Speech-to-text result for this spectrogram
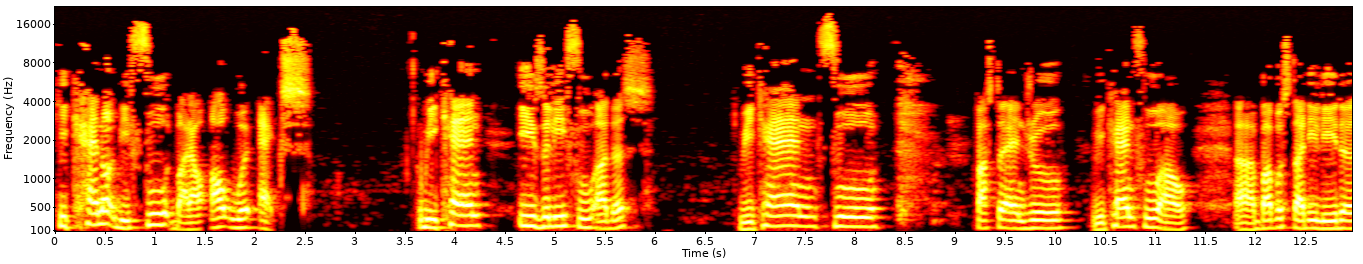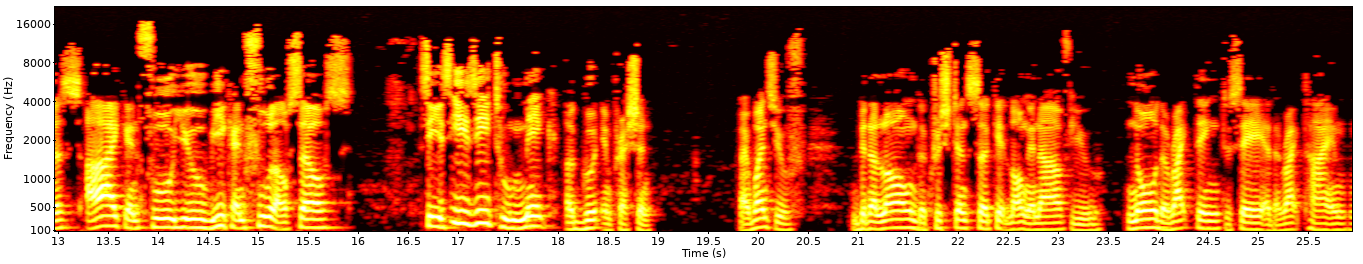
he cannot be fooled by our outward acts. We can easily fool others. We can fool Pastor Andrew. We can fool our uh, Bible study leaders. I can fool you. We can fool ourselves. See, it's easy to make a good impression. Right? Once you've been along the Christian circuit long enough, you know the right thing to say at the right time,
